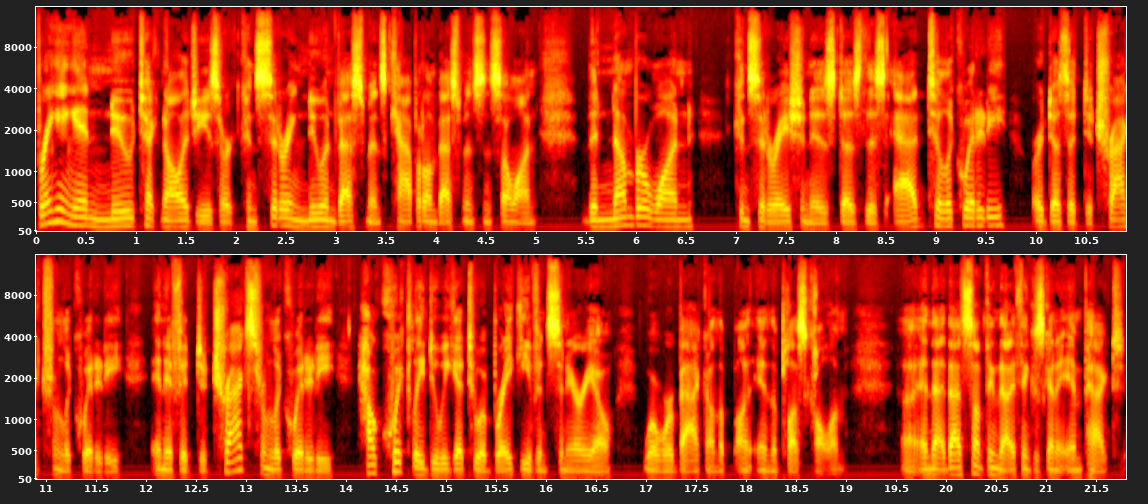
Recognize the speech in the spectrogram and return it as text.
bringing in new technologies or considering new investments, capital investments, and so on, the number one consideration is: does this add to liquidity or does it detract from liquidity? And if it detracts from liquidity, how quickly do we get to a break even scenario where we're back on the on, in the plus column? Uh, and that, that's something that I think is going to impact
